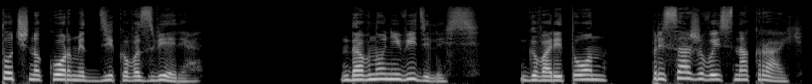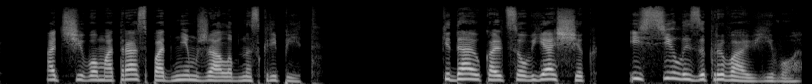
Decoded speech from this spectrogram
Точно кормит дикого зверя. «Давно не виделись», — говорит он, присаживаясь на край, отчего матрас под ним жалобно скрипит. Кидаю кольцо в ящик и силой закрываю его.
